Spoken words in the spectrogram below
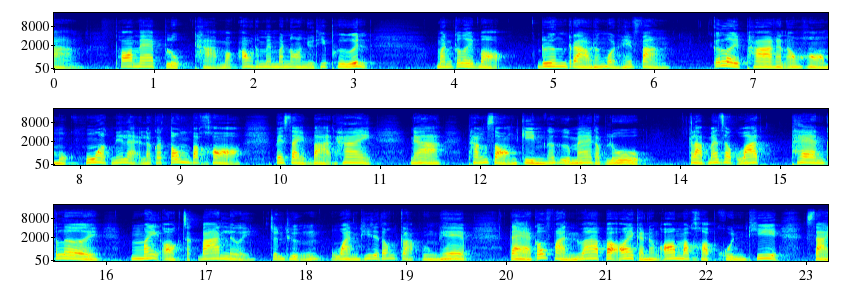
ป่าง พ่อแม่ปลุกถามบอกเอ้าทำไมมานอนอยู่ที่พื้น มันก็เลยบอกเรื่องราวทั้งหมดให้ฟัง ก็เลยพากันเอาห่อหมกฮวกนี่แหละ แล้วก็ต้มปลาขอไปใส่บาตรให้นะคะทั้งสองกินก็คือแม่กับลูก กลับมาจากวัด แทนก็เลยไม่ออกจากบ้านเลย จนถึงวันที่จะต้องกลับกรุงเทพ แต่ก็ฝันว่าป้าอ้อยกับน้องอ้อมมาขอบคุณที่ใส่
